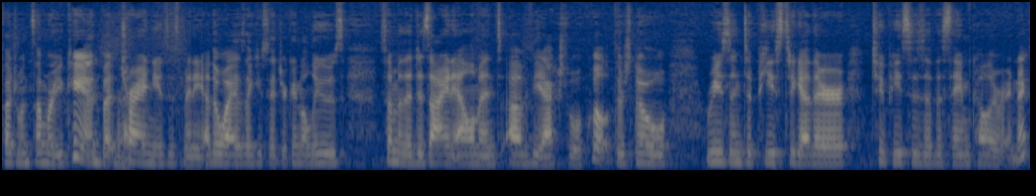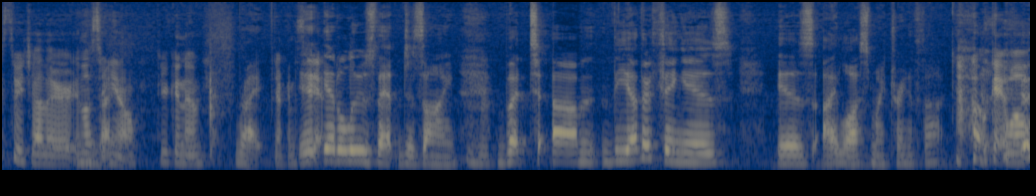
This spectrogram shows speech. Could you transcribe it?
fudge one somewhere, you can, but Right. try and use as many. Otherwise, like you said, you're going to lose some of the design element of the actual quilt. There's no reason to piece together two pieces of the same color right next to each other unless Right. you know you're going to Right. Not gonna see It, it. it'll lose that design. But um, the other thing is, is I lost my train of thought. Okay, well,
